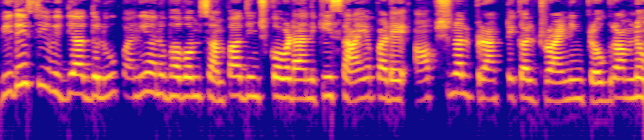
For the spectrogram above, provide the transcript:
విదేశీ విద్యార్థులు పని అనుభవం సంపాదించుకోవడానికి సాయపడే ఆప్షనల్ ప్రాక్టికల్ ట్రైనింగ్ ప్రోగ్రాంను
